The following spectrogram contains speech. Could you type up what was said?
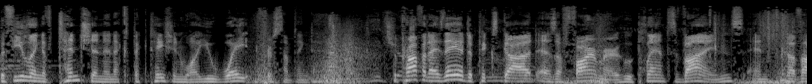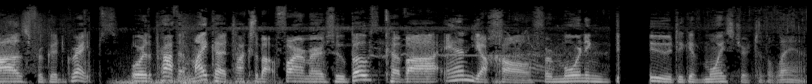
the feeling of tension and expectation while you wait for something to happen. The prophet Isaiah depicts God as a farmer who plants vines and kavahs for good grapes. Or the prophet Micah talks about farmers who both kavah and yachal for morning dew to give moisture to the land.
